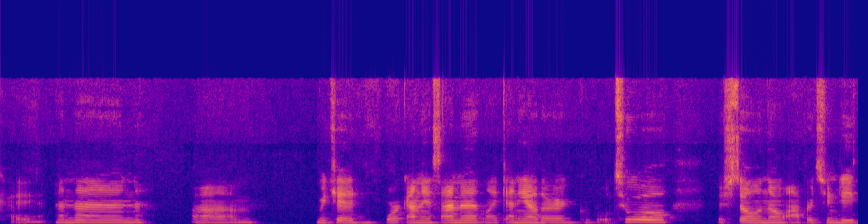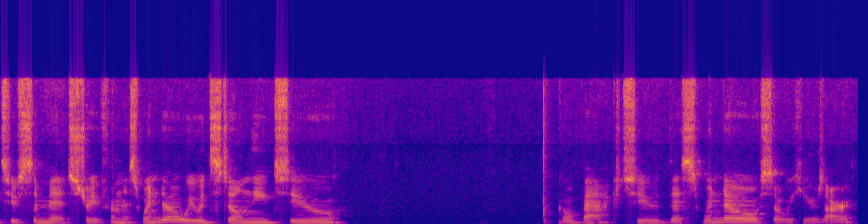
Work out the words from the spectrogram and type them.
Okay, and then um, we could work on the assignment like any other Google tool. There's still no opportunity to submit straight from this window. We would still need to go back to this window. So here's our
